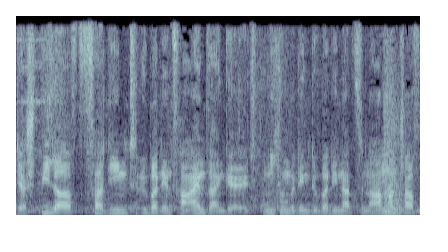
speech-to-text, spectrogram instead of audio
der Spieler verdient über den Verein sein Geld, nicht unbedingt über die Nationalmannschaft.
